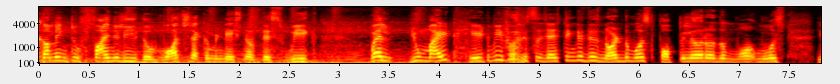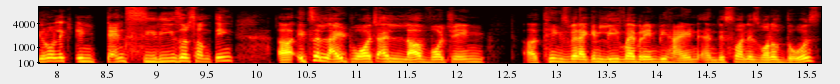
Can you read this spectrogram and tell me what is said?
coming to finally the watch recommendation of this week. Well, you might hate me for suggesting that this is not the most popular or the mo- most, you know, like intense series or something. Uh, it's a light watch. I love watching uh, things where I can leave my brain behind, and this one is one of those.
